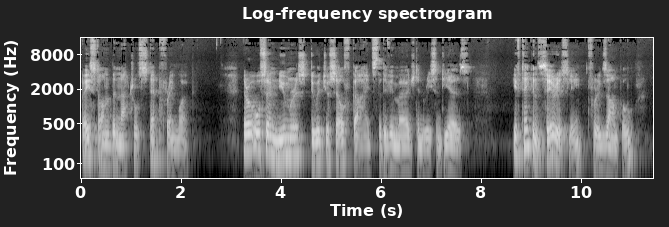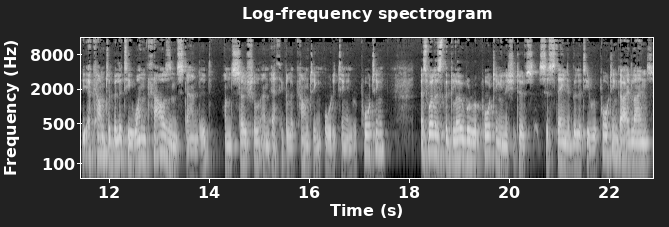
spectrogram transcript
based on the natural step framework. There are also numerous do it yourself guides that have emerged in recent years. If taken seriously, for example, the Accountability 1000 standard on social and ethical accounting, auditing, and reporting, as well as the Global Reporting Initiative's Sustainability Reporting Guidelines,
